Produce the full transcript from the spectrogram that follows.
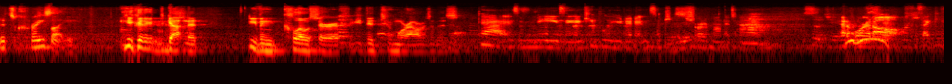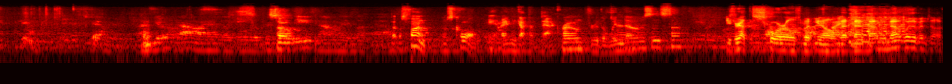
It's crazy. he could have gotten it even closer if he did two more hours of this. That is amazing. I can't believe you did it in such a short amount of time. And for it all, because I can't. I have So- 50, now I have left that. That was fun. It was cool. I even got the background through the windows and stuff. You forgot the squirrels, but you know that that, that, would- that would have been tough.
